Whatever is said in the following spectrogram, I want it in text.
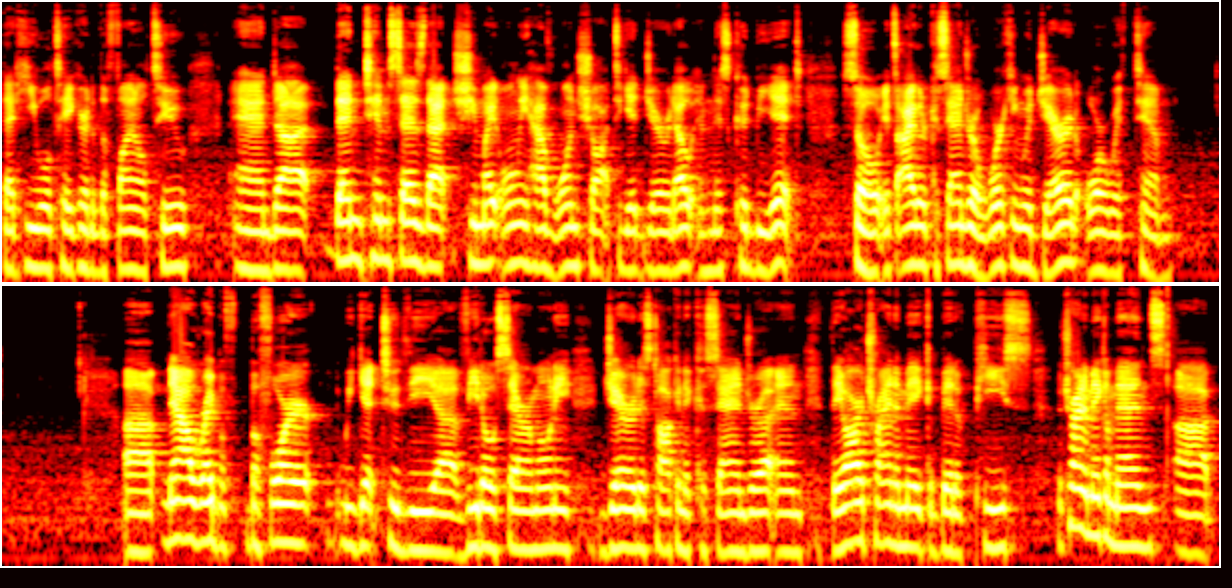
that he will take her to the final two. And uh, then Tim says that she might only have one shot to get Jared out, and this could be it. So it's either Cassandra working with Jared or with Tim. Uh, now, right bef- before we get to the uh, veto ceremony, Jared is talking to Cassandra, and they are trying to make a bit of peace. They're trying to make amends, uh,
